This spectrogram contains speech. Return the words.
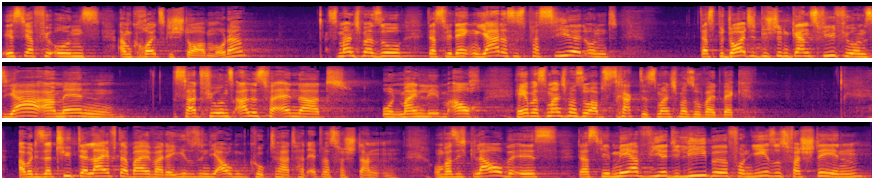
ist ja für uns am Kreuz gestorben, oder? Es ist manchmal so, dass wir denken, ja, das ist passiert und das bedeutet bestimmt ganz viel für uns. Ja, Amen. Es hat für uns alles verändert und mein Leben auch. Hey, aber es ist manchmal so abstrakt, es ist manchmal so weit weg. Aber dieser Typ, der live dabei war, der Jesus in die Augen geguckt hat, hat etwas verstanden. Und was ich glaube ist, dass je mehr wir die Liebe von Jesus verstehen,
